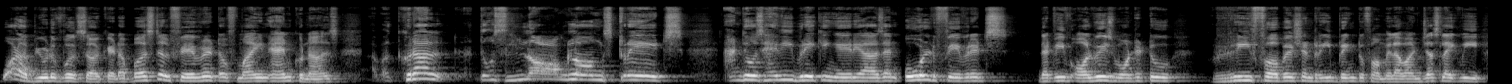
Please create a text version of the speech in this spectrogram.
What a beautiful circuit, a personal favorite of mine and Kunal's. Uh, Kunal, those long, long straights and those heavy braking areas and old favorites that we've always wanted to refurbish and rebring to Formula One, just like we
